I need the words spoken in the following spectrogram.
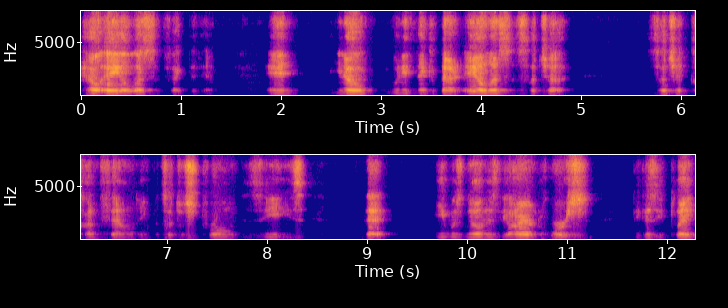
how ALS affected him. And you know, when you think about it, ALS is such a such a confounding, such a strong disease that he was known as the Iron Horse because he played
